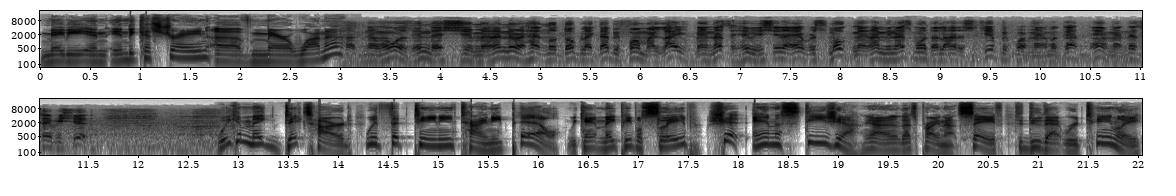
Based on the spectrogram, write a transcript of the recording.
Maybe an indica strain of marijuana? Damn, I was in that shit, man. I never had no dope like that before in my life, man. That's the heaviest shit I ever smoked, man. I mean, I smoked a lot of shit before, man. But goddamn, man, that's heavy shit. We can make dicks hard with the teeny tiny pill. We can't make people sleep. Shit, anesthesia. Yeah, that's probably not safe to do that routinely,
